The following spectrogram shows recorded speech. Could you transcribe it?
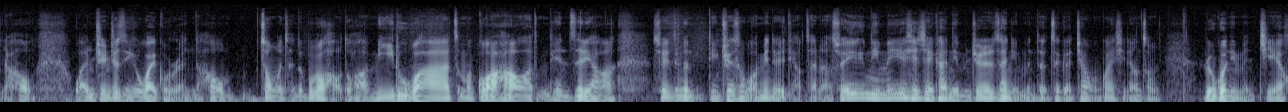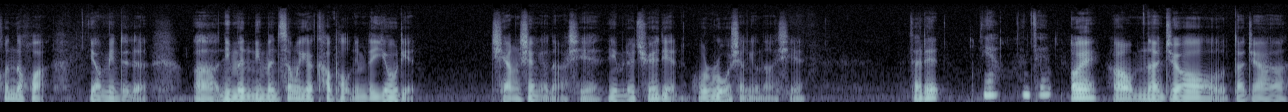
然后完全就是一个外国人，然后中文程度不够好的话，迷路啊，怎么挂号啊，怎么填资料啊，所以这个的确是我要面对的挑战了。所以你们也写写看，你们觉得在你们的这个交往关系当中，如果你们结婚的话，要面对的，呃，你们你们身为一个 couple，你们的优点、强项有哪些？你们的缺点或弱项有哪些 that it? Yeah, that's it. OK，好，那就大家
